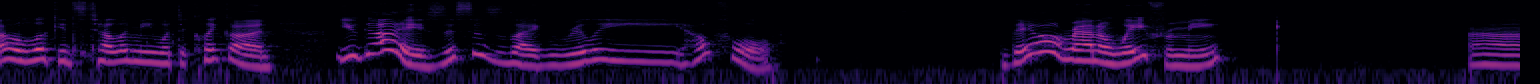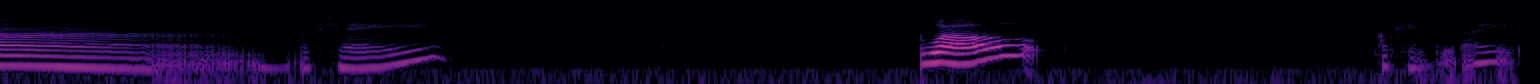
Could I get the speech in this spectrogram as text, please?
Oh, look, it's telling me what to click on. You guys, this is like really helpful. They all ran away from me. Um, okay. Well, okay, did I?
